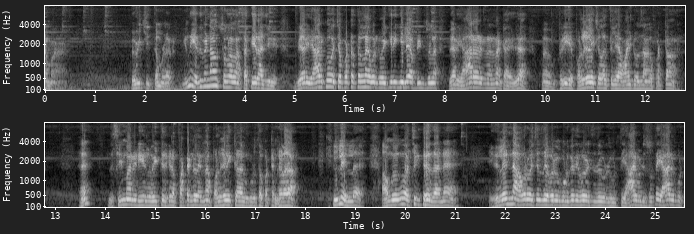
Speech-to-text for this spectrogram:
நம்ம எழுச்சி தமிழர். இன்னும் எது வேணாலும் சொல்லலாம் சத்யராஜுக்கு. வேறு யாருக்கோ வச்ச பட்டத்தெல்லாம் இவருக்கு வைக்கிறீங்களே அப்படின்னு சொல்ல வேறு யாராக இருக்கிறன்னா க இதை பெரிய பல்கலைக்கழகத்திலேயே வாங்கிட்டு வந்தாங்க பட்டம். இந்த சினிமா நடிகர்கள் வைத்திருக்கிற பட்டங்கள் என்ன? பல்கலைக்கழகம் கொடுத்த பட்டங்களா? இல்லை இல்லை. அவங்கவுங்க வச்சுக்கிட்டது தானே. இதில் என்ன அவர் வச்சிருந்த இவருக்கு கொடுக்குறது இவர் வச்சிருந்த இவருக்கு கொடுத்து யார் விட்டு சுத்த யாருக்கு கொடு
